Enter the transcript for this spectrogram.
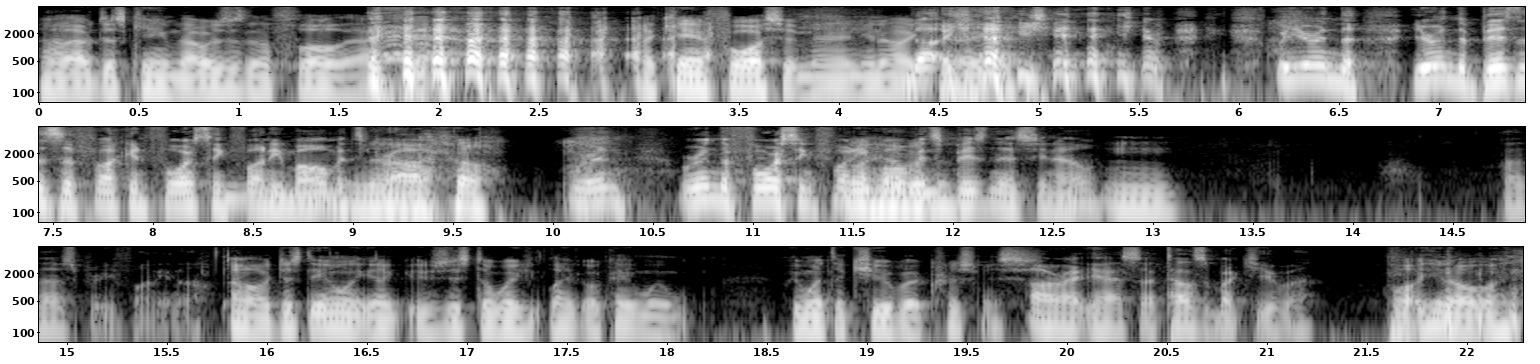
No, that just came. That was just in the flow. There, I can't, I can't force it, man. You know, I No, can't, yeah, yeah. but you're in the you're in the business of fucking forcing funny moments, no, bro. no. We're in we're in the forcing funny What moments happened? business, you know. Mm. Oh, that was pretty funny though. Oh, just the only like it was just the way like okay when we went to Cuba at Christmas. All right, yeah. So tell us about Cuba. Well, you know, like,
